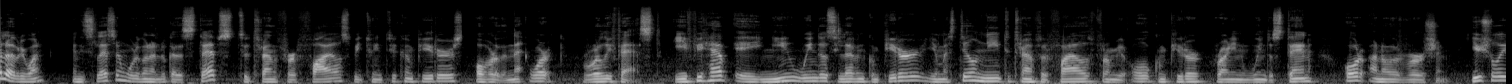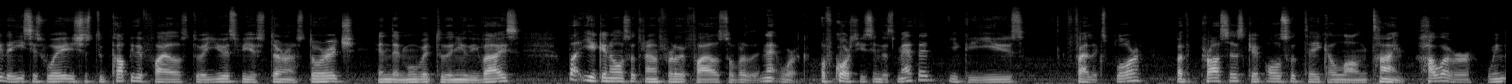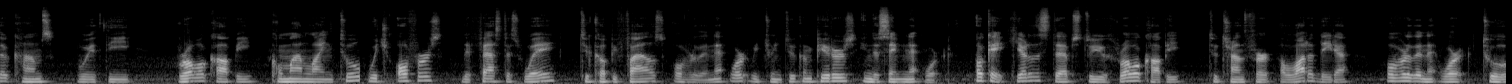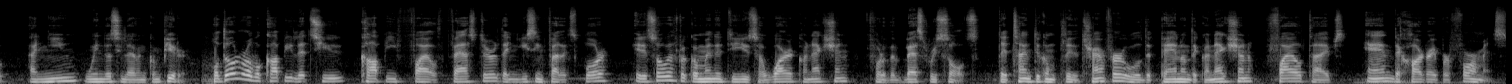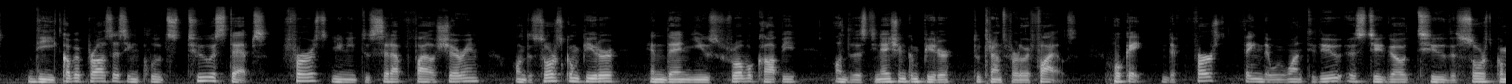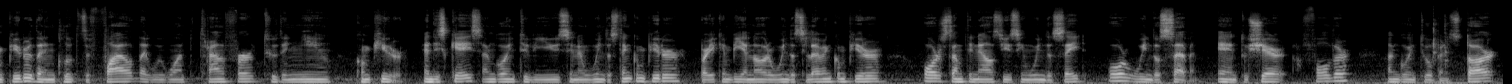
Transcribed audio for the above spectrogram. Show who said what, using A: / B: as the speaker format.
A: Hello everyone! In this lesson we're going to look at the steps to transfer files between two computers over the network really fast. If you have a new Windows 11 computer, you may still need to transfer files from your old computer running Windows 10 or another version. Usually the easiest way is just to copy the files to a USB external storage and then move it to the new device, but you can also transfer the files over the network. Of course, using this method, you could use File Explorer, but the process can also take a long time. However, Windows comes with the Robocopy command line tool, which offers the fastest way to copy files over the network between two computers in the same network. Okay, here are the steps to use Robocopy to transfer a lot of data over the network to a new Windows 11 computer. Although Robocopy lets you copy files faster than using File Explorer, it is always recommended to use a wired connection for the best results. The time to complete the transfer will depend on the connection, file types, and the hard drive performance. The copy process includes two steps. First, you need to set up file sharing on the source computer and then use Robocopy on the destination computer to transfer the files. Okay, the first thing that we want to do is to go to the source computer that includes the file that we want to transfer to the new computer. In this case, I'm going to be using a Windows 10 computer, but it can be another Windows 11 computer or something else using Windows 8 or Windows 7. And to share a folder, I'm going to open Start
